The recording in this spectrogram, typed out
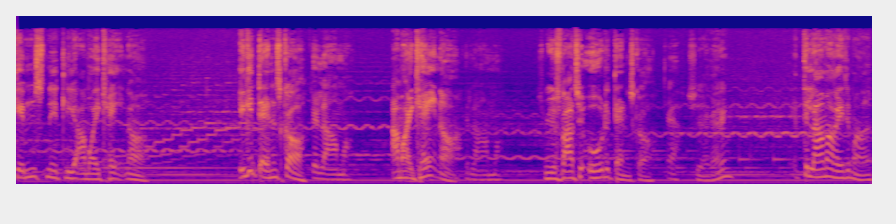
gennemsnitlige amerikanere. Ikke danskere, Det larmer. amerikanere, Det larmer. som jo svarer til otte danskere, Ja. cirka, ikke? Det larmer rigtig meget.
